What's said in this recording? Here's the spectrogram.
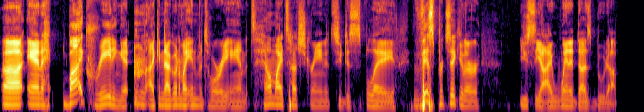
Uh, and by creating it, I can now go to my inventory and tell my touchscreen to display this particular UCI when it does boot up.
